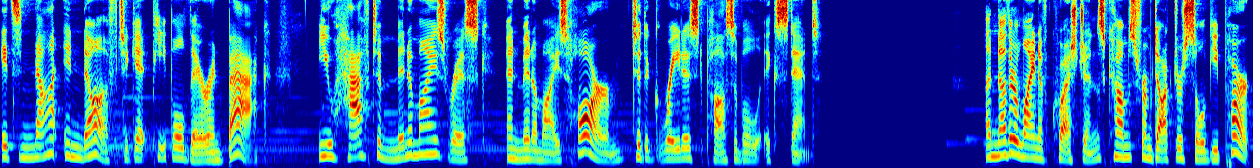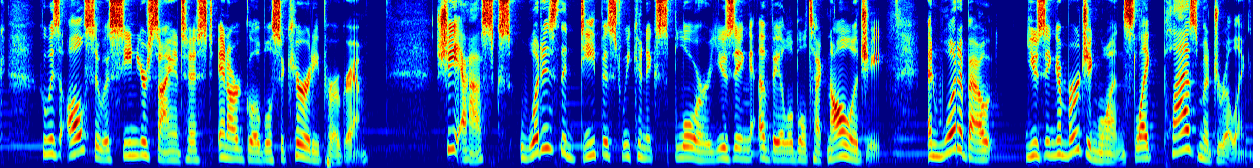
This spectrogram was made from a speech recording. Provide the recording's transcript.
It's not enough to get people there and back you have to minimize risk and minimize harm to the greatest possible extent. Another line of questions comes from Dr. Sulgiye Park, who is also a senior scientist in our global security program. She asks, What is the deepest we can explore using available technology? And what about using emerging ones like plasma drilling?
